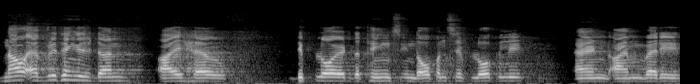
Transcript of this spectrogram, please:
now everything is done. I have deployed the things in the OpenShift locally and I'm very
